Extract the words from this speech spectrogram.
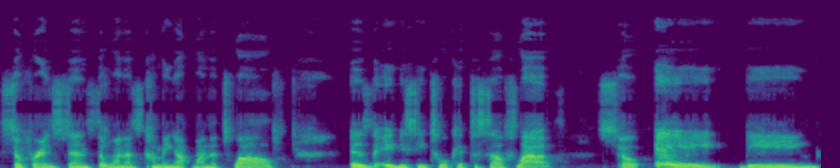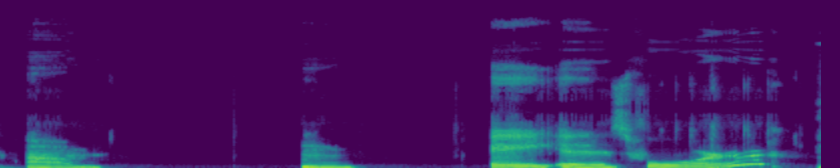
So, for instance, the one that's coming up on the 12th is the ABC Toolkit to Self-Love. So, A being, um, hmm, A is for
